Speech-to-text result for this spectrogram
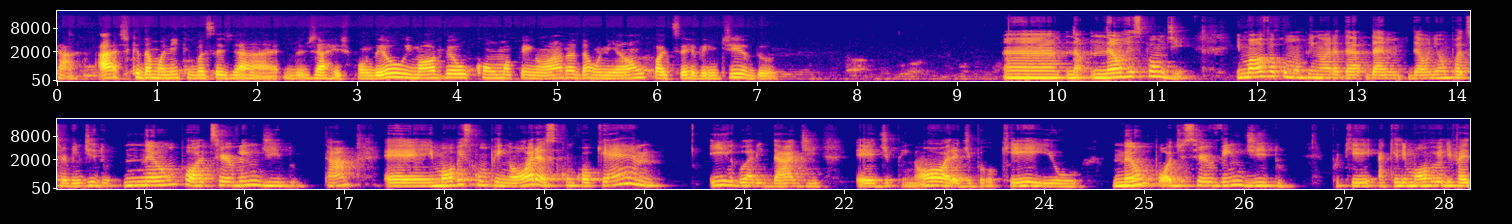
Tá. Acho que da Monique você já, já respondeu. Imóvel com uma penhora da União pode ser vendido? Não, não respondi. Imóvel como penhora da, da, da, União pode ser vendido? Não pode ser vendido, tá? É, imóveis com penhoras, com qualquer irregularidade é, de penhora, de bloqueio, não pode ser vendido, porque aquele imóvel ele vai,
